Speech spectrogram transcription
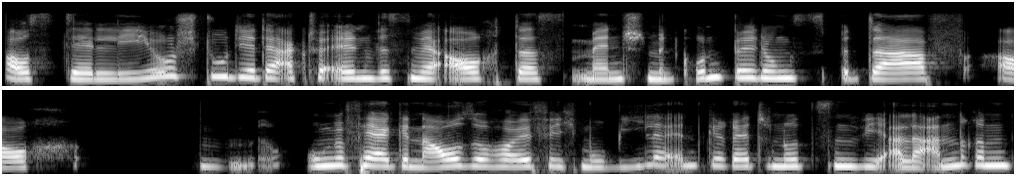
Aus der Leo-Studie der aktuellen wissen wir auch, dass Menschen mit Grundbildungsbedarf auch ungefähr genauso häufig mobile Endgeräte nutzen wie alle anderen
